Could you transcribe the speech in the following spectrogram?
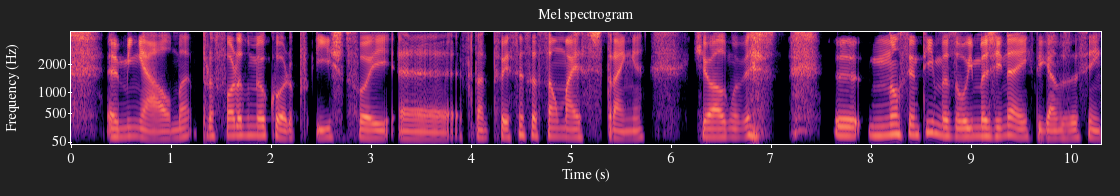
a minha alma para fora do meu corpo. E isto foi, portanto, foi a sensação mais estranha que eu alguma vez não senti, mas ou imaginei, digamos assim.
